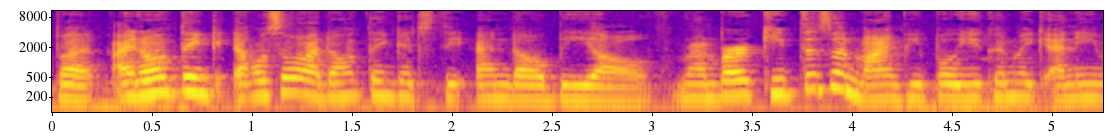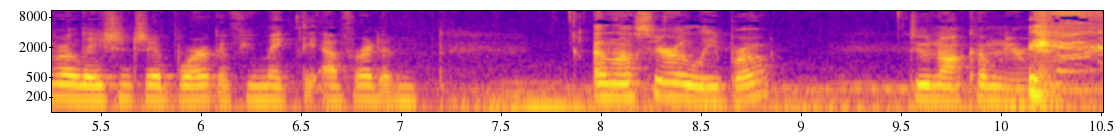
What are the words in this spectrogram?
But I don't think. Also, I don't think it's the end all be all. Remember, keep this in mind, people. You can make any relationship work if you make the effort and. Unless you're a Libra, do not come near me.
